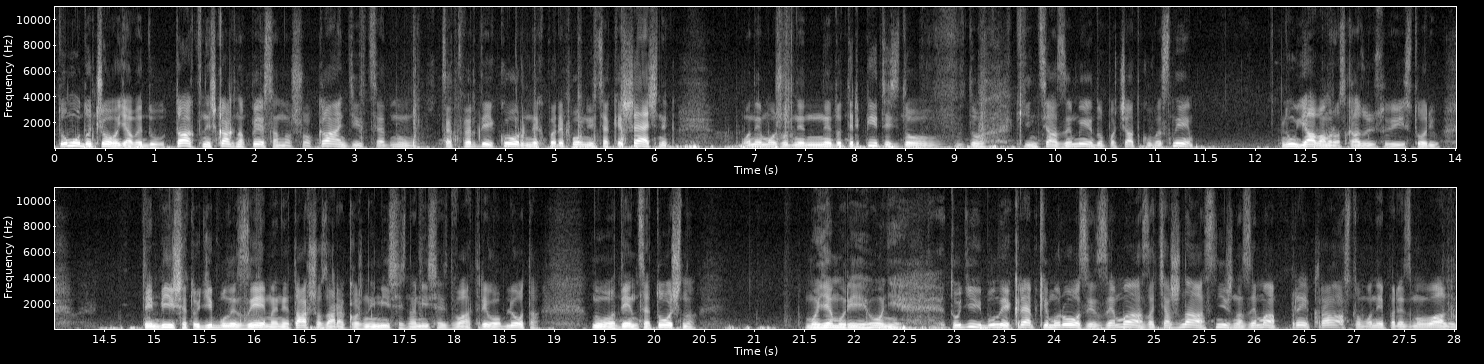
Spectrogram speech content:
Тому до чого я веду? Так, в книжках написано, що канді це, ну, це твердий корм, в них переповнюється кишечник. Вони можуть не, не дотерпітись до, до кінця зими, до початку весни. Ну, я вам розказую свою історію. Тим більше тоді були зими, не так, що зараз кожен місяць, на місяць, два-три обльота. Ну, один це точно. В моєму регіоні. Тоді були крепкі морози, зима, затяжна, сніжна зима. Прекрасно вони перезимували.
